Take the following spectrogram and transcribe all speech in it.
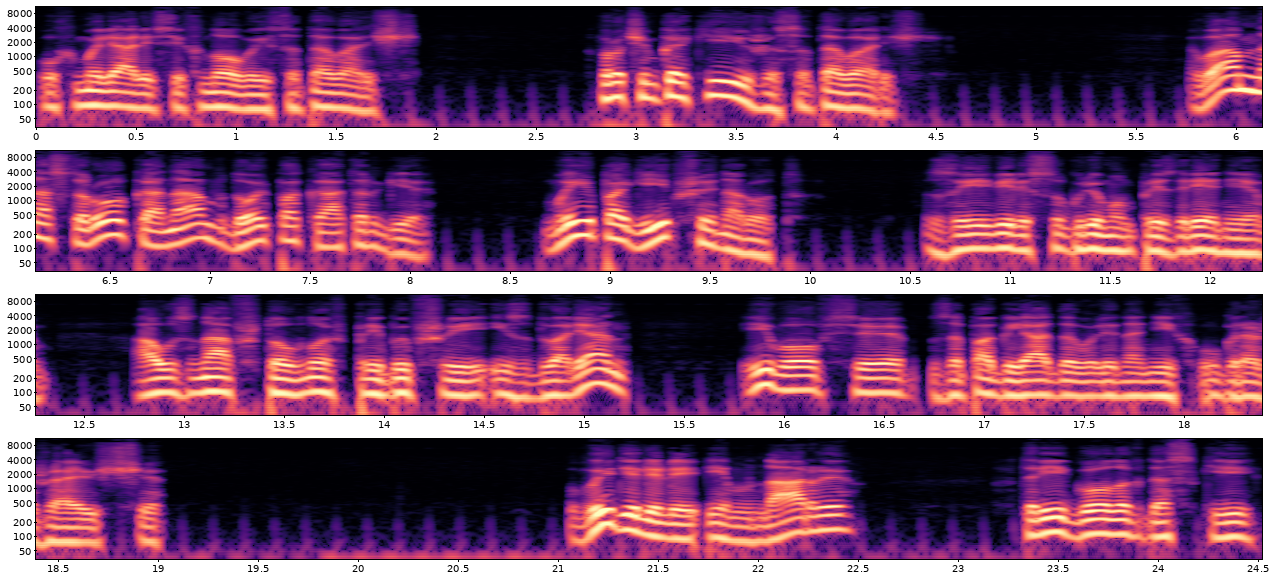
ухмылялись их новые сотоварищи. Впрочем, какие же сотоварищи? Вам на срок, а нам вдоль по каторге. Мы погибший народ, заявили с угрюмым презрением, а узнав, что вновь прибывшие из дворян, и вовсе запоглядывали на них угрожающе. Выделили им нары в три голых доски,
